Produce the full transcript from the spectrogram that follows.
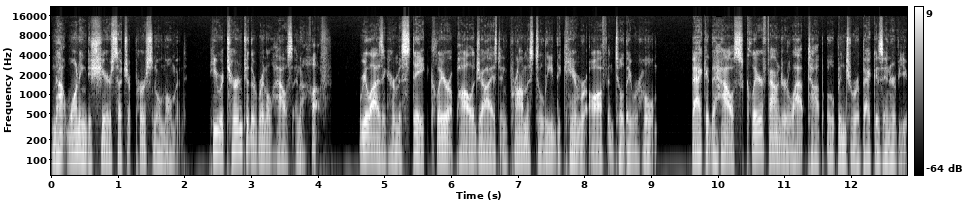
not wanting to share such a personal moment. He returned to the rental house in a huff, Realizing her mistake, Claire apologized and promised to leave the camera off until they were home. Back at the house, Claire found her laptop open to Rebecca's interview.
